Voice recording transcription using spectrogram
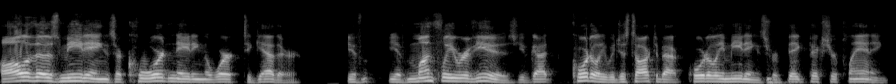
All of those meetings are coordinating the work together. You have you have monthly reviews. You've got quarterly. We just talked about quarterly meetings for big picture planning.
